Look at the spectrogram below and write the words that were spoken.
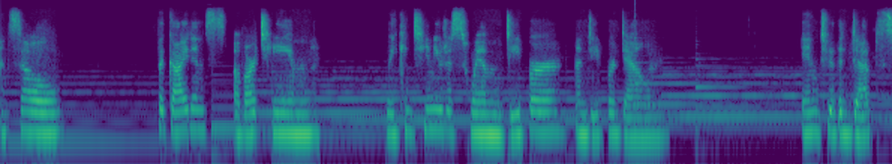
And so the guidance of our team, we continue to swim deeper and deeper down into the depths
